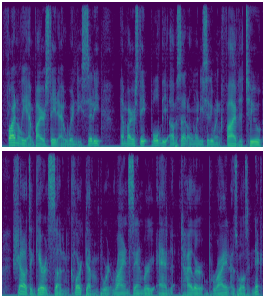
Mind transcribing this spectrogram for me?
Finally, Empire State at Windy City. Empire State pulled the upset on Windy City, winning 5 to 2. Shout out to Garrett Sutton, Clark Davenport, Ryan Sandberg, and Tyler Bryant, as well as Nick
